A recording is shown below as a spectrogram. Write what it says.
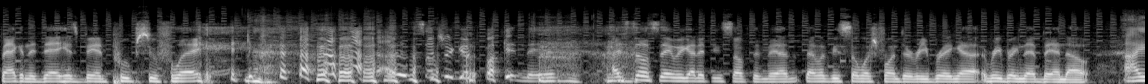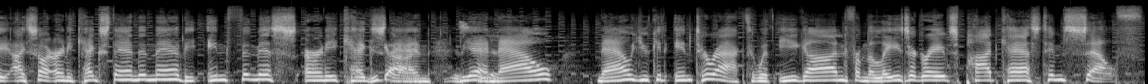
Back in the day, his band Poop Souffle. Such a good fucking name. I still say we got to do something, man. That would be so much fun to rebring uh, rebring that band out. I, I saw Ernie Kegstand in there, the infamous Ernie Kegstand. Yeah, here. now now you can interact with Egon from the Laser Graves podcast himself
